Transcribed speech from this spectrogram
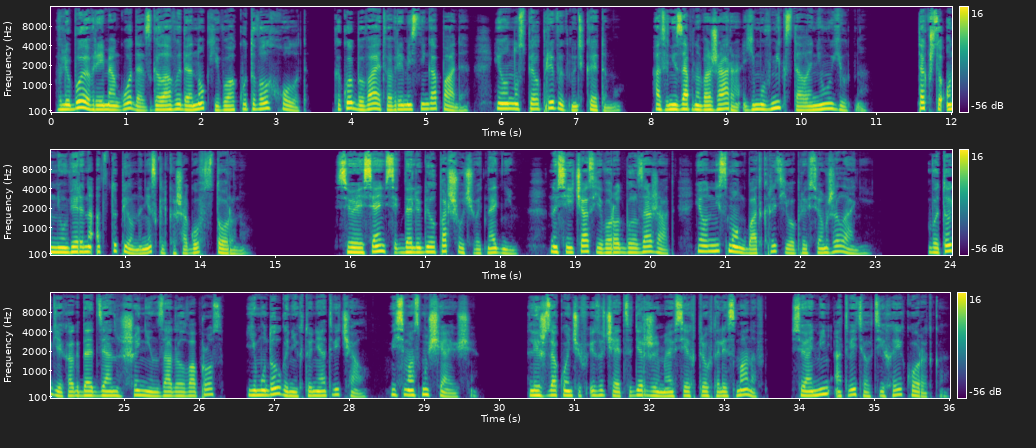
В любое время года с головы до ног его окутывал холод, какой бывает во время снегопада, и он успел привыкнуть к этому. От внезапного жара ему вмиг стало неуютно. Так что он неуверенно отступил на несколько шагов в сторону. Сюэсянь всегда любил подшучивать над ним, но сейчас его рот был зажат, и он не смог бы открыть его при всем желании. В итоге, когда Дзян Шинин задал вопрос, ему долго никто не отвечал, весьма смущающе. Лишь закончив изучать содержимое всех трех талисманов, Сюаньминь ответил тихо и коротко.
